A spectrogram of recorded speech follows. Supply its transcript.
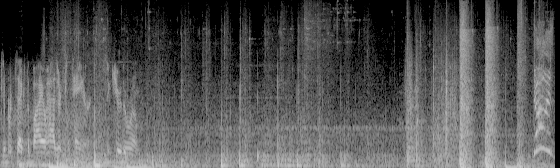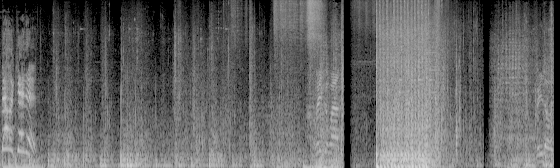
need to protect the biohazard container. Secure the room. Joel is barricaded! Reload.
